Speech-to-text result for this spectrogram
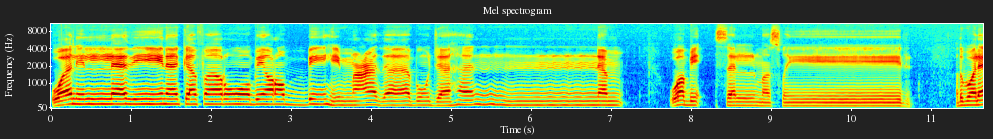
وللذين كفروا بربهم عذاب جهنم വബിസൽ മസീർ അതുപോലെ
